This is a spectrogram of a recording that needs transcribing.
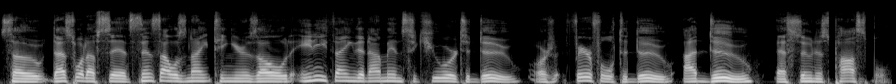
So that's what I've said since I was 19 years old. Anything that I'm insecure to do or fearful to do, I do as soon as possible.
